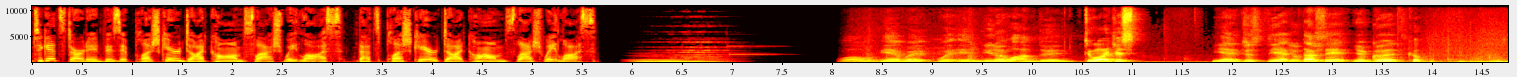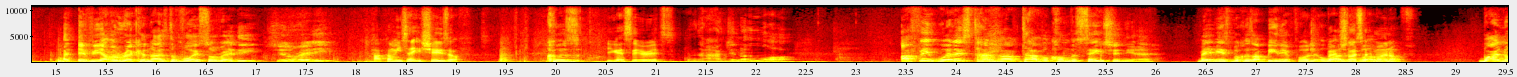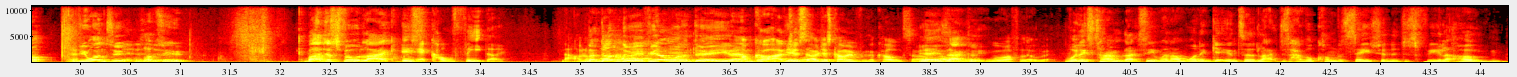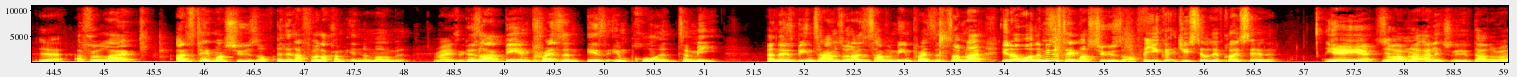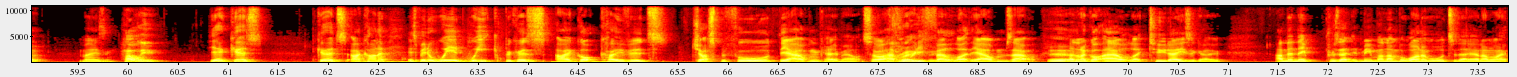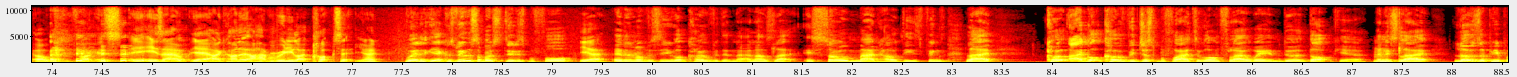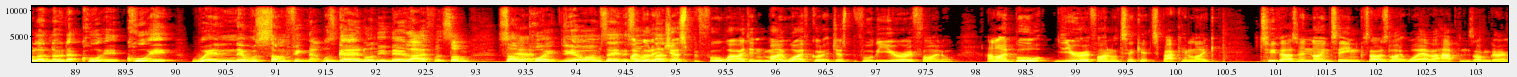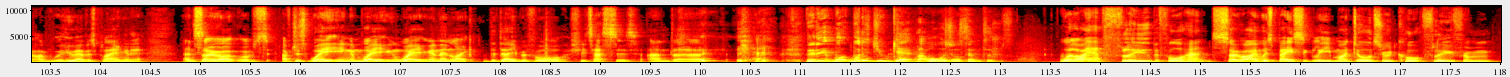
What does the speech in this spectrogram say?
To get started, visit plushcare.com slash weight loss. That's plushcare.com slash weight loss. Well, yeah, we're we're in. You know what I'm doing. Do I just Yeah, just yeah, You're that's good. it. You're good. cool? If you haven't recognised the voice already, shit already, How come you take your shoes off? cause You get serious. nah, do you know what? I think when it's time to have, to have a conversation, yeah. Maybe it's because I've been here for a little But while. should I as take well. mine off? Why not? If you want to, it's up to you. But I just feel like I it's. get cold feet though. No, I'm No, don't do it. If you don't want to do it, you don't. I'm cold, I've just. I've just come in from the cold, so Yeah, I'll- exactly. I'll warm off a little bit. when it's time, like, see, when I want to get into like just have a conversation and just feel at home. Yeah. I feel like I just take my shoes off and then I feel like I'm in the moment. Amazing. Because like being present is important to me. And there's been times when I just haven't been present. So I'm like, you know what? Let me just take my shoes off. Are you? go- Do you still live close to here then? Yeah, yeah. So Yeah. I'm like, I literally live down the road. Amazing. How are you? Yeah, good, good. I kind of. It's been a weird week because I got COVID just before the album came out, so I haven't really felt like the album's out. Yeah. And then I got out like two days ago, and then they presented me my number one award today, and I'm like, oh fuck, it's, it is out. Yeah, I kind of. I haven't really like clocked it, you know. When, yeah, because we were supposed to do this before. Yeah. And then obviously you got COVID in that. And I was like, it's so mad how these things, like, co- I got COVID just before I had to go and fly away and do a doc, yeah? Hmm. And it's like, loads of people I know that caught it, caught it when there was something that was going on in their life at some some Yeah. point. Do you get what I'm saying? It's I got it just before. Well, I didn't. My wife got it just before the Euro final, and I bought Euro final tickets back in like 2019 because I was like, whatever happens, I'm going. I'm, whoever's playing in it, and so I, was. I'm just waiting and waiting and waiting, and then like the day before she tested, and uh, yeah. Did it, what, what did you get? Like, what was your symptoms? Well, I had flu beforehand, so I was basically my daughter had caught flu from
